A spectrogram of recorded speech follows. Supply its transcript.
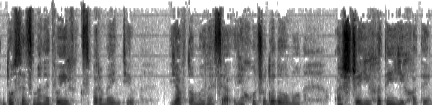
досить з мене твоїх експериментів. Я втомилася, я хочу додому, а ще їхати і їхати.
